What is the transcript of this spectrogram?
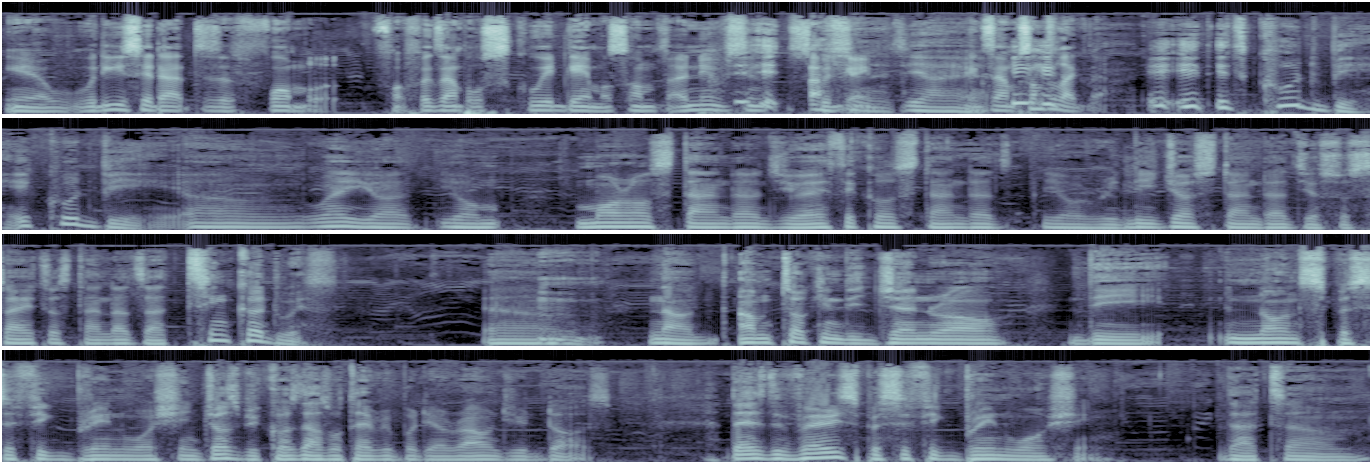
You know, would you say that is a formal, for, for example, Squid Game or something? I know you've seen It- Squid I've seen Game. it, Yeah, yeah. Example, It- something like that. It, it, could be. It could be um, where your your moral standards, your ethical standards, your religious standards, your societal standards are tinkered with. Um, Mm. Now, I'm talking the general, the non-specific brainwashing, just because that's what everybody around you does. There's the very specific brainwashing that um,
